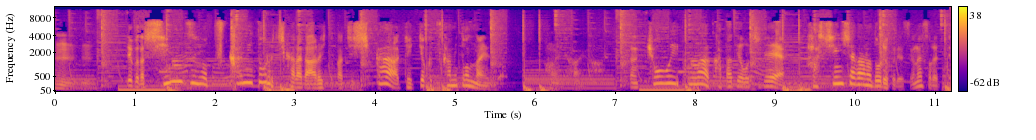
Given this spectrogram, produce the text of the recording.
うんうん。っていうことは、真髄を掴み取る力がある人たちしか結局掴み取んないんですよ。はいはいはい。だから教育は片手落ちで、発信者側の努力ですよね、それって。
